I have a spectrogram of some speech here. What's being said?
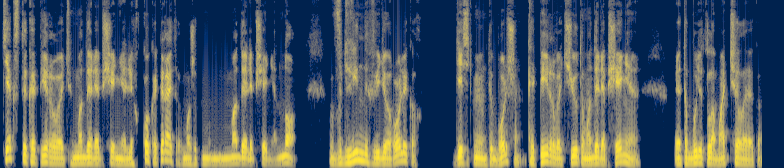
тексты копировать, модель общения. Легко копирайтер может модель общения, но в длинных видеороликах, 10 минут и больше, копировать чью-то модель общения, это будет ломать человека.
